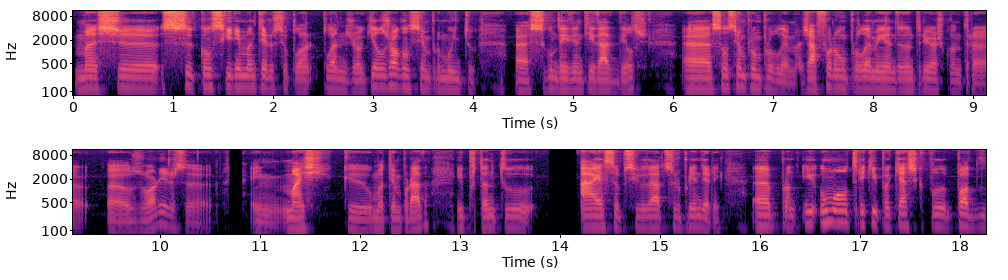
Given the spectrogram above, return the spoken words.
mas uh, se conseguirem manter o seu plano, plano de jogo, e eles jogam sempre muito segundo a identidade deles, são sempre um problema. Já foram um problema em anos anteriores contra os Warriors, em mais que uma temporada, e portanto há essa possibilidade de surpreenderem. Uh, pronto. E uma outra equipa que acho que pode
